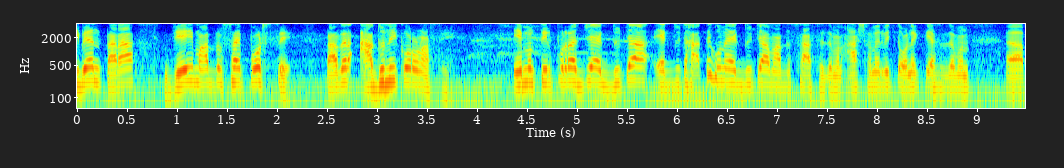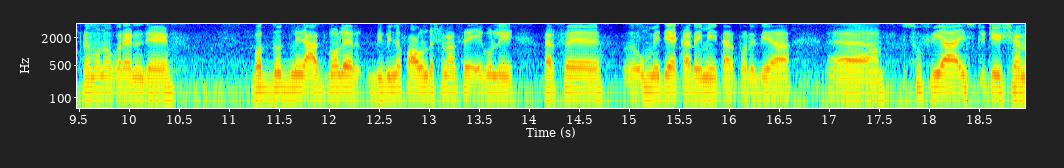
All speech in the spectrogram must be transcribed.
ইভেন তারা যেই মাদ্রাসায় পড়ছে, তাদের আধুনিকরণ আছে। এবং ত্রিপুরা রাজ্যে এক দুইটা এক দুইটা হাতে গোনা এক দুইটা মাদ্রাসা আছে। যেমন আসামের ভিতরে অনেকটি আছে। যেমন আপনি মনে করেন যে বদ্যুদ্মি আজমলের বিভিন্ন ফাউন্ডেশন আছে। এগুলি তারপরে উম্মিদি একাডেমি তারপরে দিয়া সুফিয়া ইনস্টিটিউশন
